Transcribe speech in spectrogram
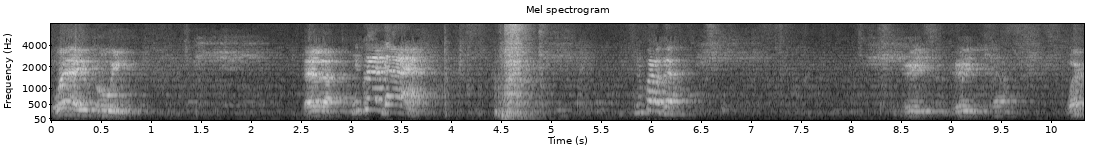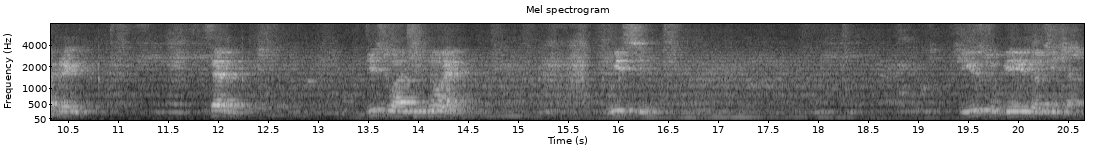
Where are you going? Ella, Ni qual gara? Ni qual gara? grade, grade, what grade? Seven. This one you know it. We see. She used to be your teacher.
